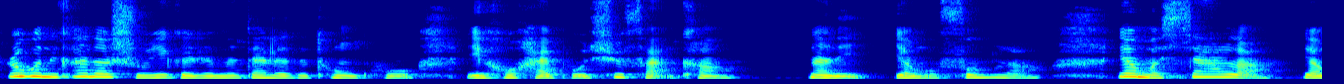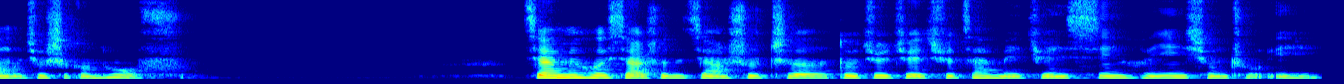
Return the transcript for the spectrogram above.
如果你看到鼠疫给人们带来的痛苦，以后还不去反抗，那你要么疯了，要么瞎了，要么就是个懦夫。加缪和小说的讲述者都拒绝去赞美决心和英雄主义，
